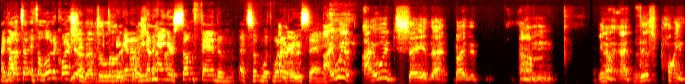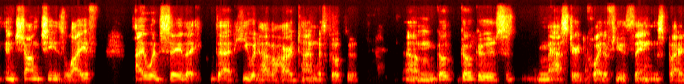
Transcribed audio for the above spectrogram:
I know it's a, it's a loaded question. Yeah, that's a loaded you're gonna, question. You're going to anger some fandom at some, with whatever I mean, you say. I would I would say that by the um, you know at this point in Shang Chi's life, I would say that that he would have a hard time with Goku. Um, Go, Goku's mastered quite a few things, but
